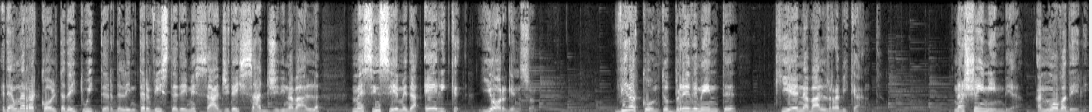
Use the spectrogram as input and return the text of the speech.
Ed è una raccolta dei Twitter, delle interviste, dei messaggi, dei saggi di Naval messi insieme da Eric Jorgensen. Vi racconto brevemente chi è Naval Ravikant. Nasce in India, a Nuova Delhi,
